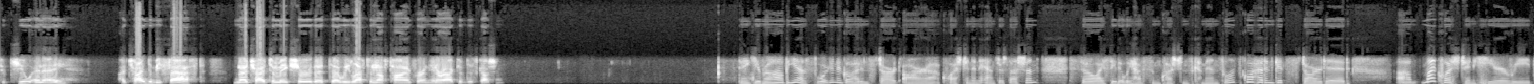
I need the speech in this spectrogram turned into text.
to Q&A. I tried to be fast, and I tried to make sure that uh, we left enough time for an interactive discussion. Thank you, Rob. Yes, we're going to go ahead and start our uh, question and answer session. So I see that we have some questions come in. So let's go ahead and get started. Um, my question here reads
